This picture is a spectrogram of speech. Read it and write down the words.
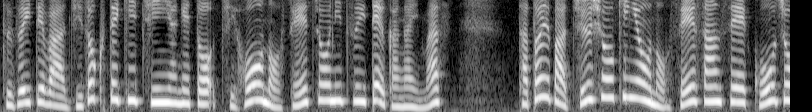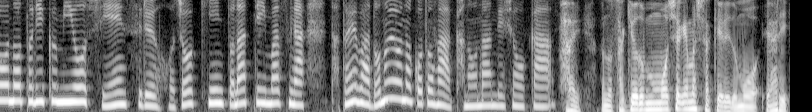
続いては持続的賃上げと地方の成長について伺います。例えば中小企業の生産性向上の取り組みを支援する補助金となっていますが例えばどのようなことが可能なんでしょうか？はい。あの先ほども申し上げましたけれどもやはり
